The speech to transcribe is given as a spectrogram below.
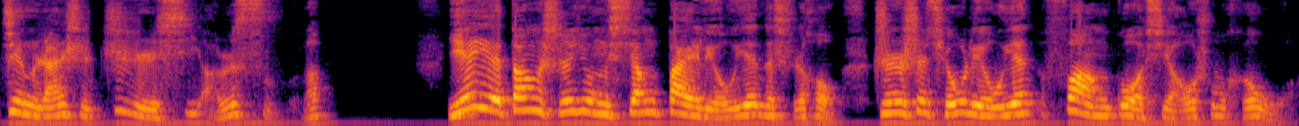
竟然是窒息而死了。爷爷当时用香拜柳烟的时候，只是求柳烟放过小叔和我，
